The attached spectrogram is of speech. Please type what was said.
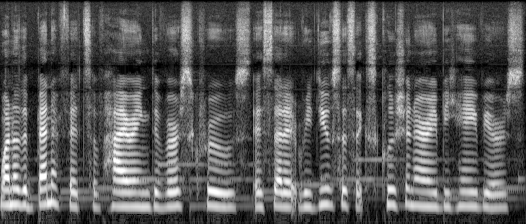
One of the benefits of hiring diverse crews is that it reduces exclusionary behaviors,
